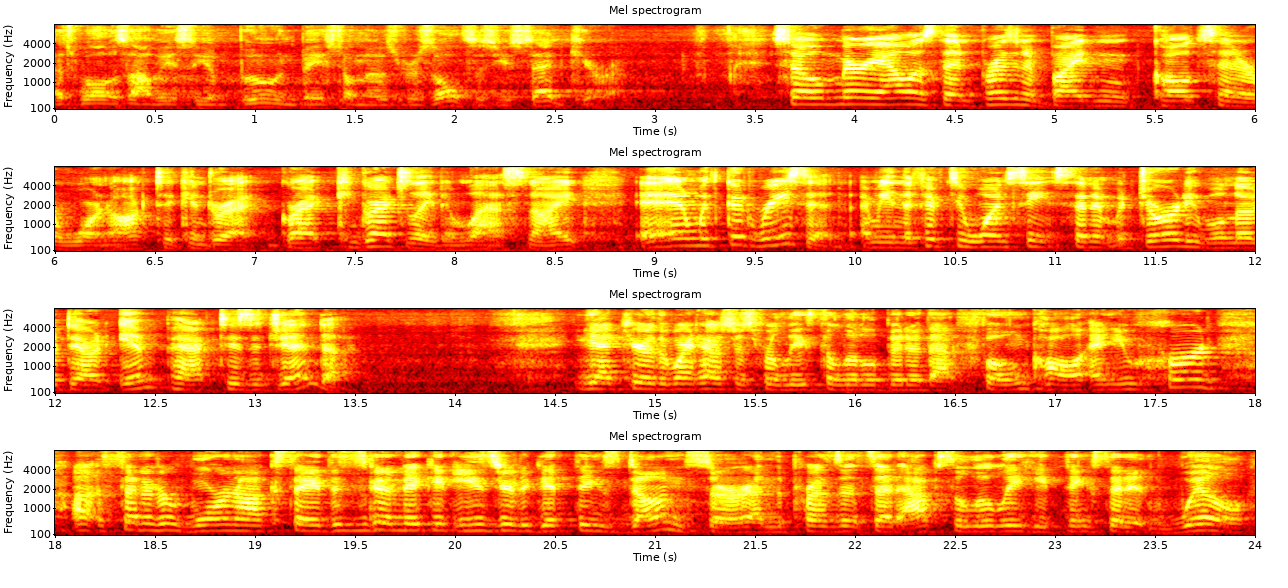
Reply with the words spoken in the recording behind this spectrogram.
as well as obviously a boon based on those results, as you said, Kira. So, Mary Alice, then President Biden called Senator Warnock to congr- gra- congratulate him last night, and with good reason. I mean, the 51 seat Senate majority will no doubt impact his agenda. Yeah, Kira, the White House just released a little bit of that phone call, and you heard uh, Senator Warnock say this is going to make it easier to get things done, sir. And the president said absolutely, he thinks that it will.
